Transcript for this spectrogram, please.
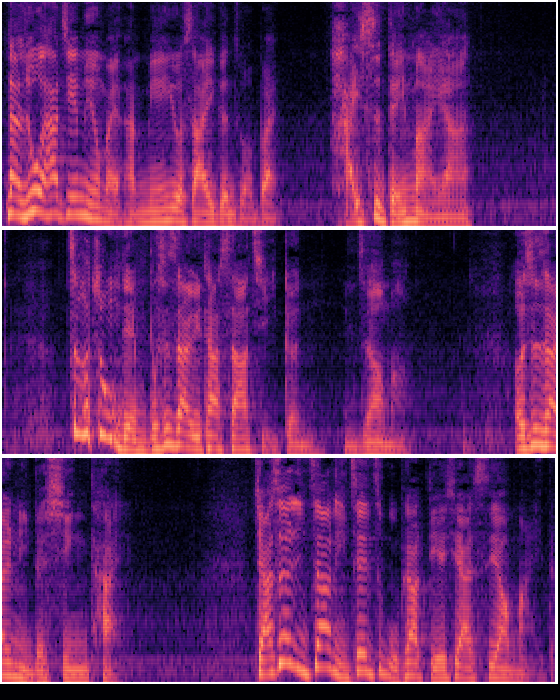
那如果他今天没有买盘，明天又杀一根怎么办？还是得买呀。这个重点不是在于他杀几根，你知道吗？而是在于你的心态。假设你知道你这只股票跌下来是要买的，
